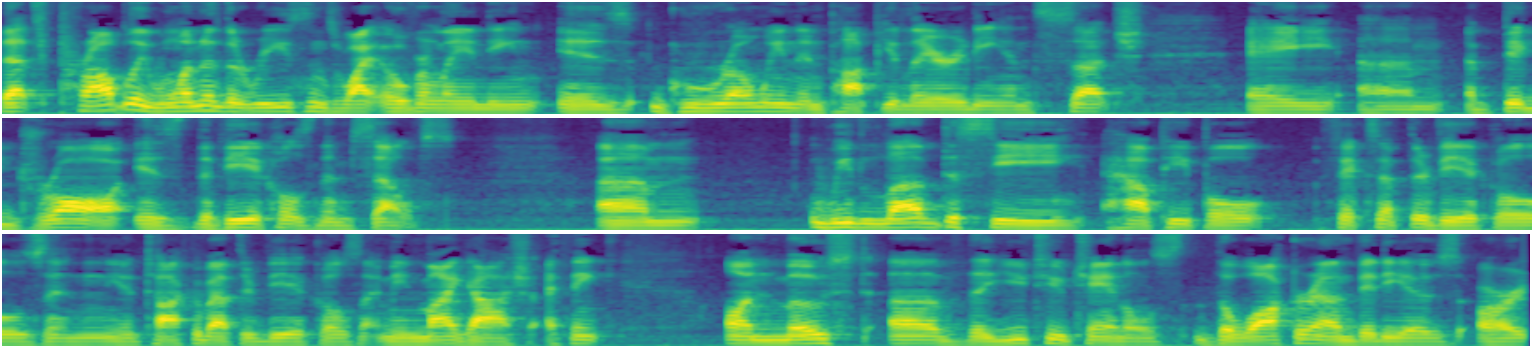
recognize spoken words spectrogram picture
That's probably one of the reasons why overlanding is growing in popularity and such a um, a big draw is the vehicles themselves. Um, we love to see how people fix up their vehicles and you know talk about their vehicles. I mean, my gosh, I think on most of the YouTube channels, the walk around videos are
